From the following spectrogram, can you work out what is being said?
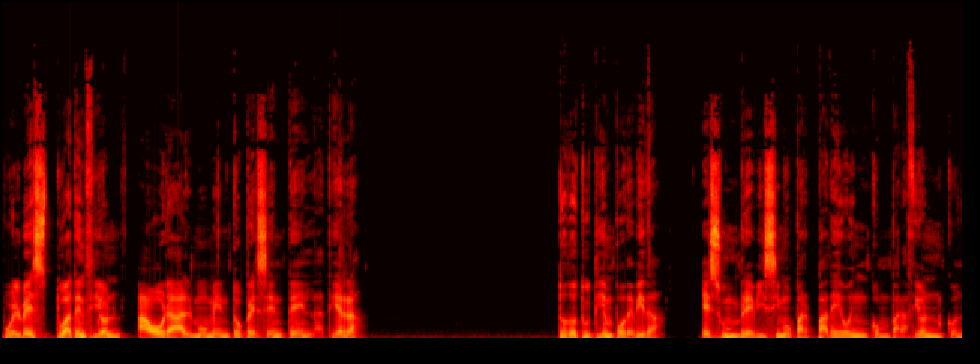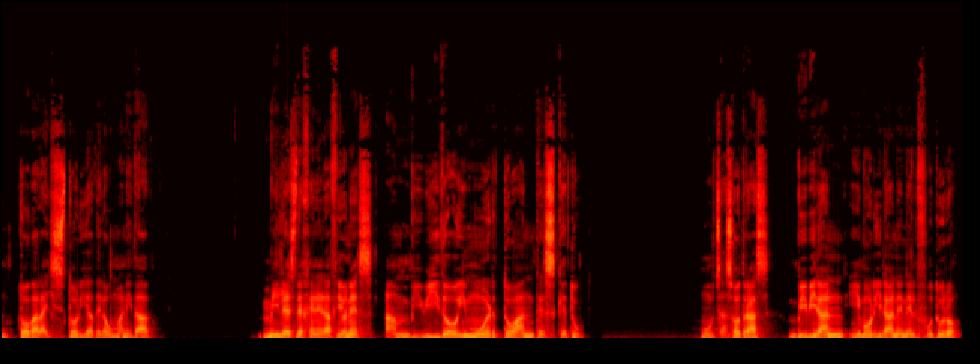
Vuelves tu atención ahora al momento presente en la Tierra. Todo tu tiempo de vida es un brevísimo parpadeo en comparación con toda la historia de la humanidad. Miles de generaciones han vivido y muerto antes que tú. Muchas otras vivirán y morirán en el futuro,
